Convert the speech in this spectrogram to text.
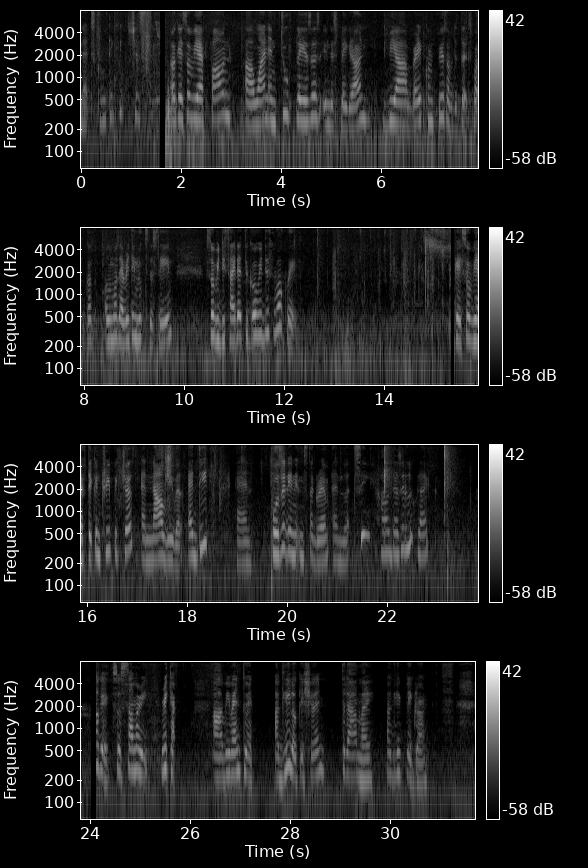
Let's go take pictures. Okay, so we have found uh, one and two places in this playground. We are very confused of the third spot because almost everything looks the same. So we decided to go with this walkway. Okay, so we have taken three pictures and now we will edit and post it in Instagram and let's see how does it look like. Okay, so summary, recap. Uh, we went to an ugly location. Ta-da, my ugly playground.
